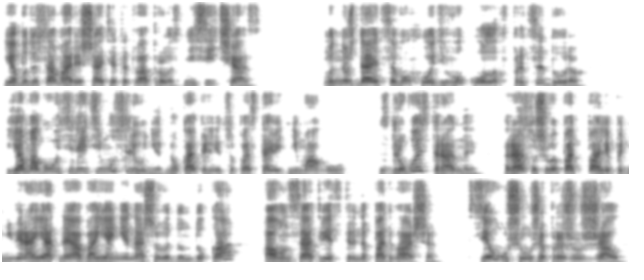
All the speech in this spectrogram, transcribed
я буду сама решать этот вопрос, не сейчас. Он нуждается в уходе, в уколах, в процедурах. Я могу утереть ему слюни, но капельницу поставить не могу. С другой стороны, раз уж вы подпали под невероятное обаяние нашего дундука, а он, соответственно, под ваше, все уши уже прожужжал,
